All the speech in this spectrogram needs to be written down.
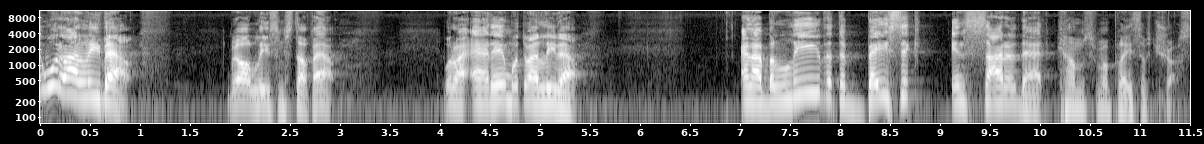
What do I leave out? We all leave some stuff out. What do I add in? What do I leave out? And I believe that the basic inside of that comes from a place of trust.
